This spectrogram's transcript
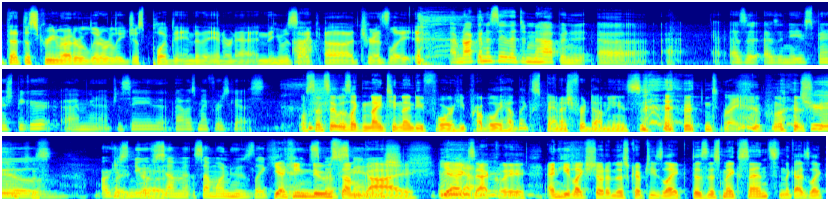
that the screenwriter literally just plugged it into the internet, and he was like, uh, "Translate." I'm not gonna say that didn't happen. Uh, as a as a native Spanish speaker, I'm gonna have to say that that was my first guess. Well, since it was like 1994, he probably had like Spanish for Dummies. right. True. Just, or just like, knew of uh, some someone who's like yeah, he knew some Spanish. guy. Yeah, Yeah. exactly. And he like showed him the script. He's like, "Does this make sense?" And the guy's like,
